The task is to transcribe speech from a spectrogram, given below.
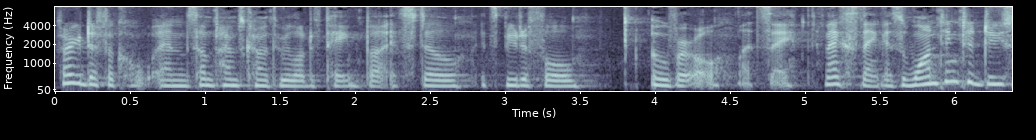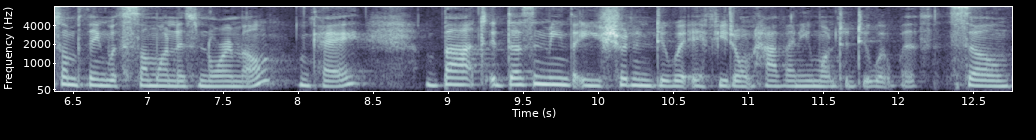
Very difficult and sometimes come through a lot of pain, but it's still it's beautiful overall, let's say. Next thing is wanting to do something with someone is normal, okay? But it doesn't mean that you shouldn't do it if you don't have anyone to do it with. So,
